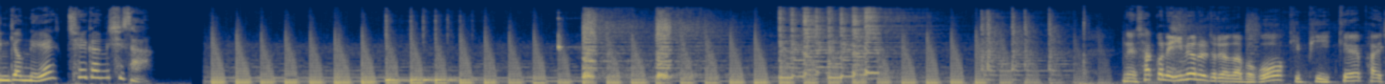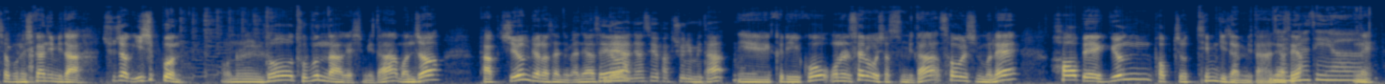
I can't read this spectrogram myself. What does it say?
김경래의 최강 시사. 네, 사건의 이면을 들여다보고 깊이 있게 파헤쳐보는 시간입니다. 추적 20분. 오늘도 두 분 나와 계십니다. 먼저 박지훈 변호사님 안녕하세요. 네, 안녕하세요. 박지훈입니다. 예, 그리고 오늘 새로 오셨습니다. 서울신문의 허백윤 법조팀 기자입니다. 안녕하세요. 네, 안녕하세요. 네.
